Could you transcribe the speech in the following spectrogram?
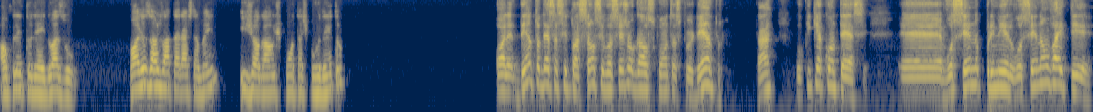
amplitude aí do azul, pode usar os laterais também e jogar os pontas por dentro? Olha, dentro dessa situação, se você jogar os pontas por dentro, tá? O que que acontece? É, você, primeiro, você não vai ter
